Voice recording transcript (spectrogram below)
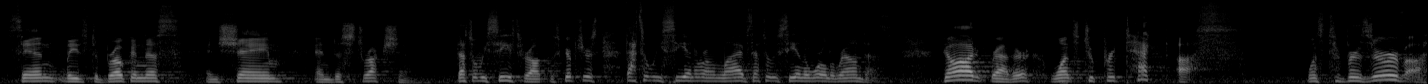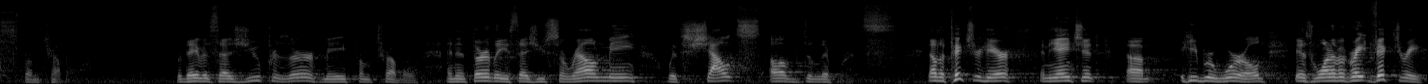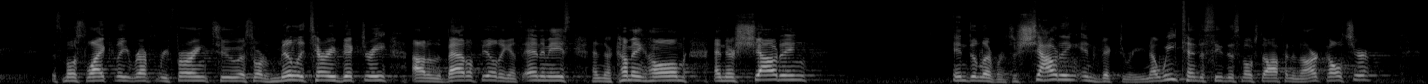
Sin leads to brokenness and shame and destruction. That's what we see throughout the scriptures. That's what we see in our own lives. That's what we see in the world around us. God, rather, wants to protect us, wants to preserve us from trouble. So David says, You preserve me from trouble. And then thirdly, he says, You surround me with shouts of deliverance. Now, the picture here in the ancient um, Hebrew world is one of a great victory. It's most likely ref- referring to a sort of military victory out on the battlefield against enemies, and they're coming home and they're shouting in deliverance. They're shouting in victory. Now, we tend to see this most often in our culture,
